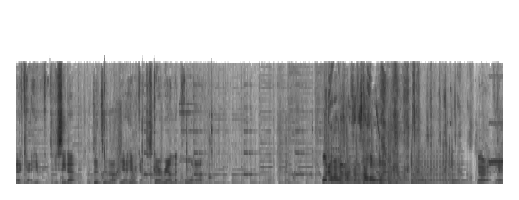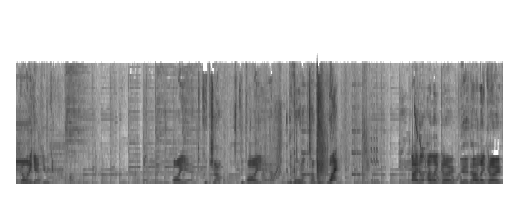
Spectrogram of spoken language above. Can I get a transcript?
Okay, here we go. Did you see that? I did see that. Yeah, here we go. Just go around the corner. Oh no, I was, it was the hole! Alright, okay, going again. Here we go. Oh yeah. Good jump. Good Oh yeah. Look roll at and tumble. What? I, don't- I let go. Yeah, no, I let oh, go. yeah.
